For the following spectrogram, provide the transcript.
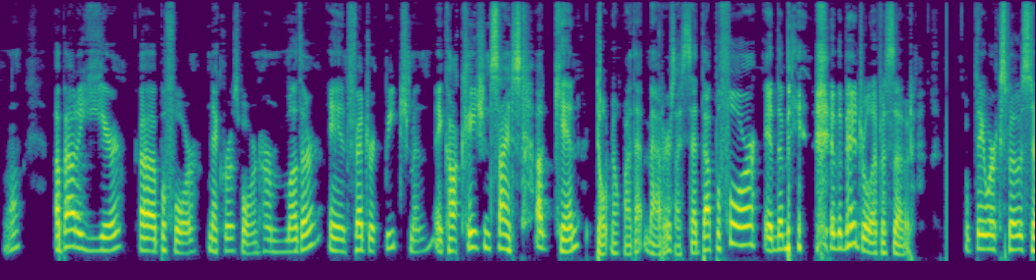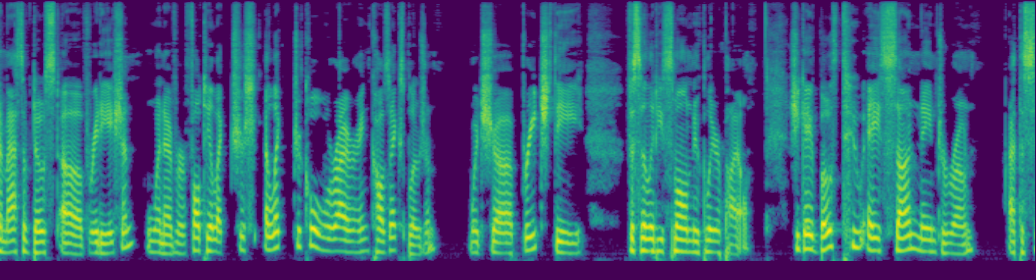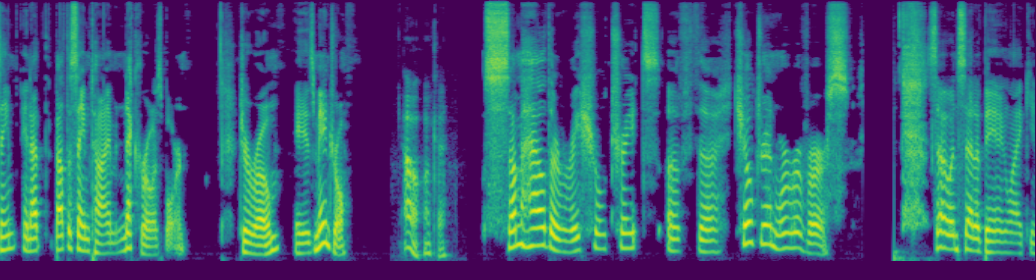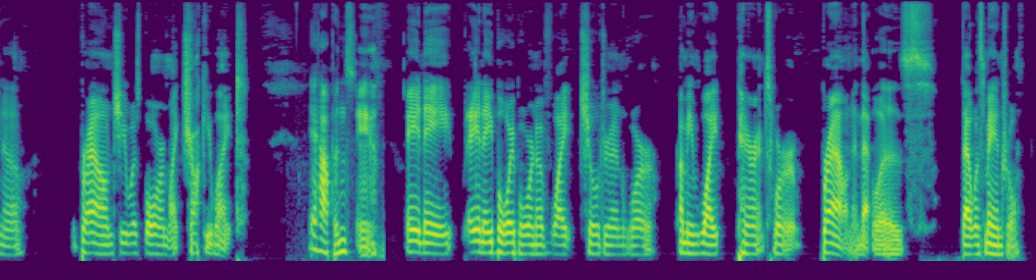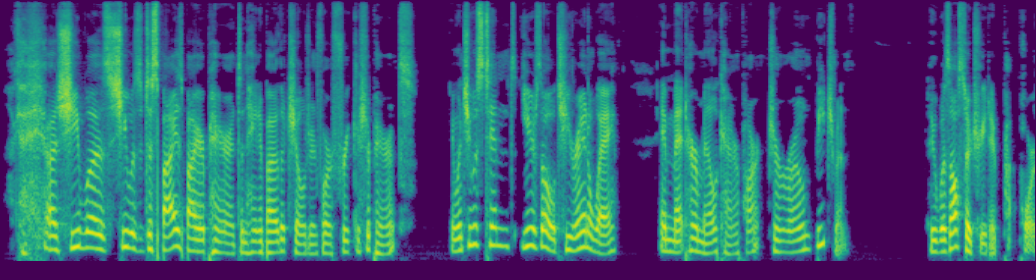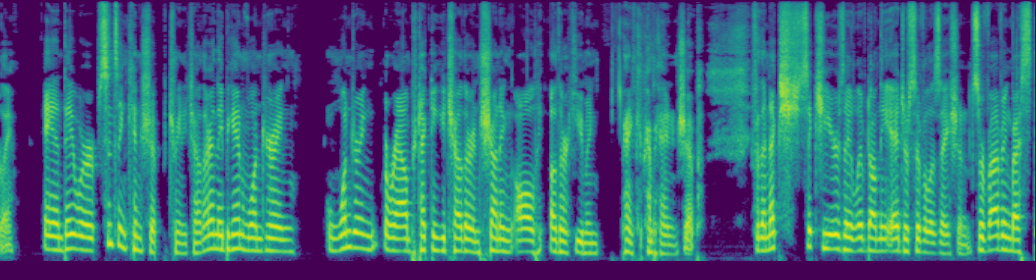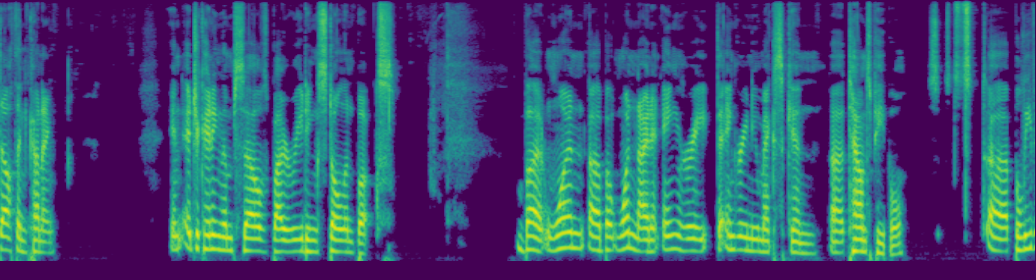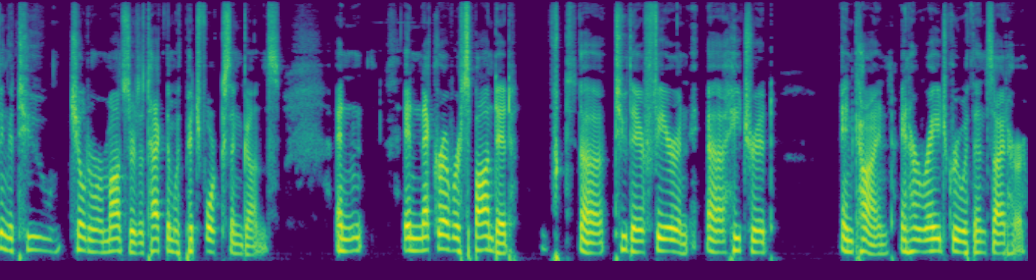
Well, about a year uh, before Nekra was born, her mother and Frederick Beechman, a Caucasian scientist, again, don't know why that matters. I said that before in the in the Mandrill episode. They were exposed to a massive dose of radiation whenever faulty electric- electrical wiring caused an explosion, which uh, breached the facility's small nuclear pile. She gave birth to a son named Jerome. At the same and at about the same time, Nekra was born. Jerome is Mandrill. Oh, okay. Somehow the racial traits of the children were reversed. So instead of being like, you know, brown, she was born like chalky white. It happens. And a and a boy born of white children were I mean white parents were brown and that was that was Mandrill. Okay. Uh, she was she was despised by her parents and hated by other children for her freakish appearance. And when she was 10 years old, she ran away and met her male counterpart, Jerome Beechman, who was also treated poorly. And they were sensing kinship between each other, and they began wandering, wandering around, protecting each other and shunning all other human companionship. For the next six years, they lived on the edge of civilization, surviving by stealth and cunning, and educating themselves by reading stolen books. But one, uh, but one night, an angry, the angry New Mexican uh, townspeople, uh, believing the two children were monsters, attacked them with pitchforks and guns, and and Nekra responded uh, to their fear and uh, hatred in kind, and her rage grew within inside her.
